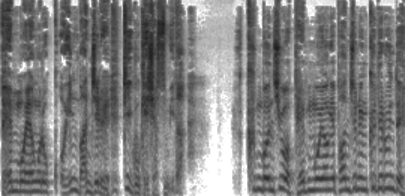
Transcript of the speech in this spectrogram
뱀 모양으로 꼬인 반지를 끼고 계셨습니다. 금반지와 뱀 모양의 반지는 그대로인데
